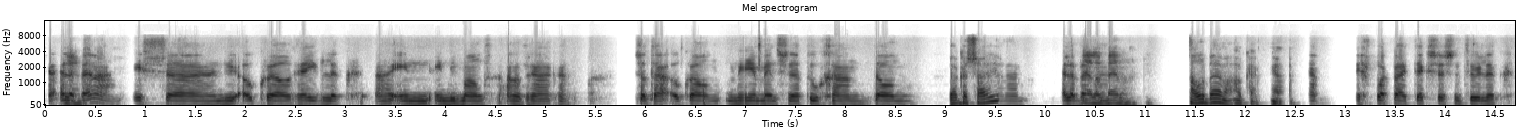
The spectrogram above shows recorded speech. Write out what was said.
ja, Alabama is eh, nu ook wel redelijk eh, in, in die mand aan het raken. Dus dat daar ook wel meer mensen naartoe gaan dan Welke zei je? eh, Alabama. Alabama. Alabama, oké. ja. Ligt vlakbij Texas natuurlijk.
